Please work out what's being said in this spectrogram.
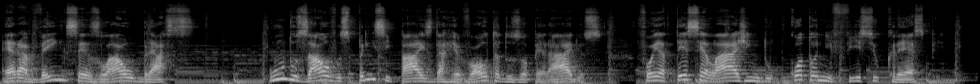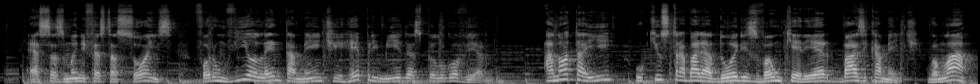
era Venceslau Braz. Um dos alvos principais da revolta dos operários foi a tecelagem do cotonifício Crespe. Essas manifestações foram violentamente reprimidas pelo governo. Anota aí o que os trabalhadores vão querer basicamente. Vamos lá?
